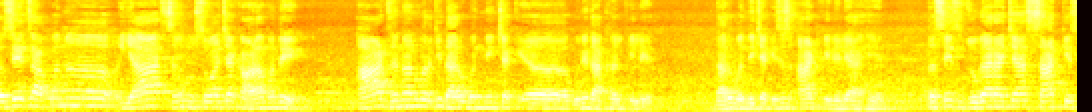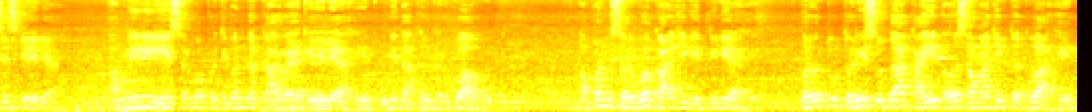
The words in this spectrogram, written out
तसेच आपण या सण उत्सवाच्या काळामध्ये आठ जणांवरती दारूबंदीच्या के- गुन्हे दाखल केले आहेत. दारूबंदीच्या केसेस आठ केलेल्या आहेत. तसेच जुगाराच्या सात केसेस केलेल्या आहेत. आम्ही हे सर्व प्रतिबंधक कारवाया केलेल्या आहेत गुन्हे दाखल करतो आहोत. आपण सर्व काळजी घेतलेली आहे परंतु तरीसुद्धा काही असामाजिक तत्व आहेत.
